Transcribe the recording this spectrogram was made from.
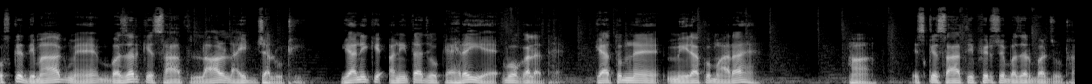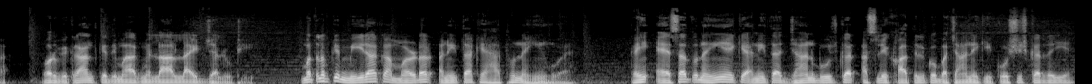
उसके दिमाग में बजर के साथ लाल लाइट जल उठी। यानी कि अनीता जो कह रही है, वो गलत है। क्या तुमने मीरा को मारा है? हाँ इसके साथ ही फिर से बजर बज उठा और विक्रांत के दिमाग में लाल लाइट जल उठी। मतलब कि मीरा का मर्डर अनीता के हाथों नहीं हुआ है। कहीं ऐसा तो नहीं है कि अनीता जानबूझकर असली कातिल को बचाने की कोशिश कर रही है।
